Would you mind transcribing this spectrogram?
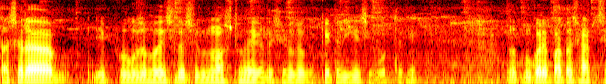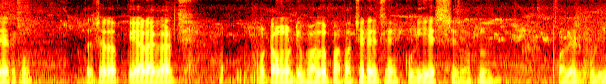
তাছাড়া যে ফুলগুলো হয়েছিল, সেগুলো নষ্ট হয়ে গেছে সেগুলোকে কেটে দিয়েছি বোর থেকে। নতুন করে পাতা ছাড়ছে আর কি। তাছাড়া পেয়ারা গাছ মোটামুটি ভালো পাতা ছেড়েছে, কুড়ি এসছে নতুন ফলের কুড়ি।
